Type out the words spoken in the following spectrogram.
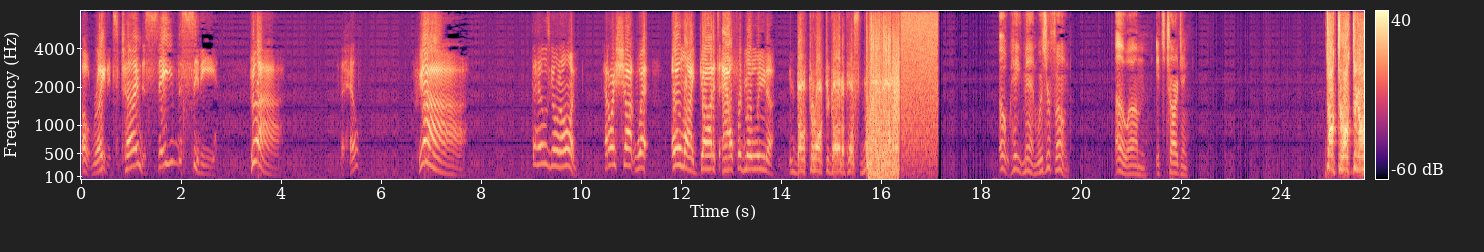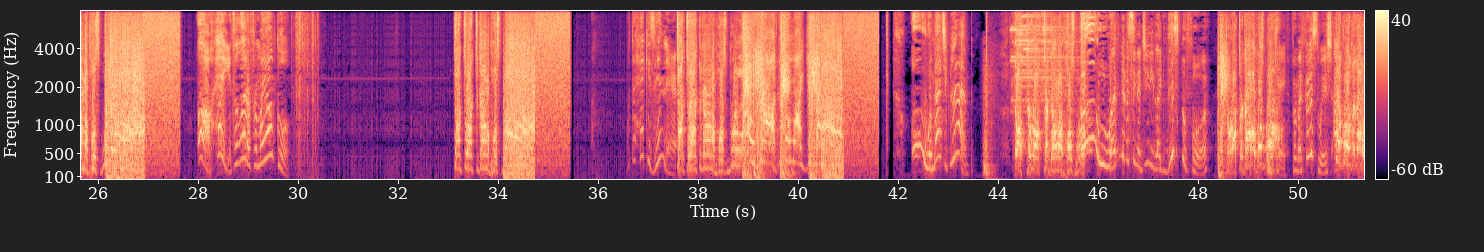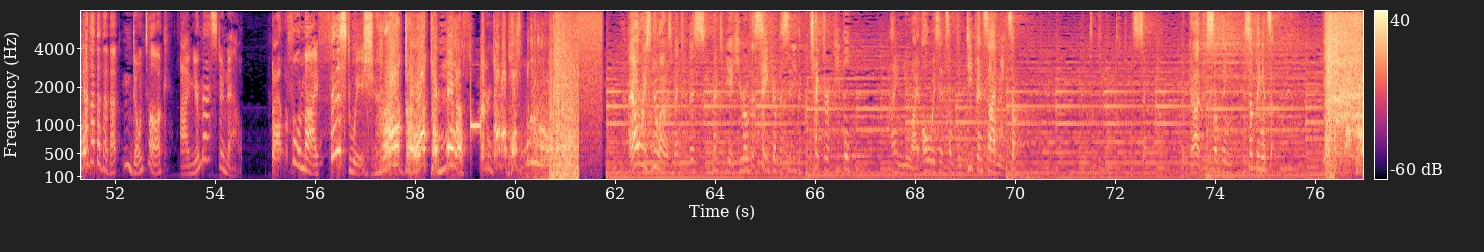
Alright, it's time to save the city. Ha! The hell? Yeah! The hell is going on? How do I shot wet? Oh my god, it's Alfred Molina! Dr. Octogonapus! Oh, hey, man, where's your phone? Oh, um, it's charging. Dr. Octogonapus! Oh, hey, it's a letter from my uncle! Dr. Octogonapus! What the heck is in there? Dr. Octogonapus! Oh god! Oh my god! Ooh, a magic lamp! Dr. Octogonapus! Ooh, I've never seen a genie like this before! Dr. Octogonapus! Okay, for my first wish, Dr. I... Octagonopus! Up, up. Don't talk. I'm your master now. Dr. For my first wish... Dr. Octamotherfucking I always knew I was meant for this. Meant to be a hero, the savior of the city, the protector of people. I knew I always had something deep inside me. Some... Something deep inside... Oh god, there's something... There's something inside...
